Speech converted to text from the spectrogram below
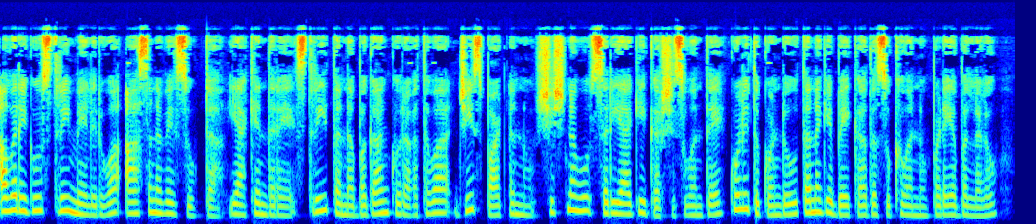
ಅವರಿಗೂ ಸ್ತ್ರೀ ಮೇಲಿರುವ ಆಸನವೇ ಸೂಕ್ತ, ಯಾಕೆಂದರೆ ಸ್ತ್ರೀ ತನ್ನ ಬಗಾಂಕುರ ಅಥವಾ ಜಿ ಸ್ಪಾಟ್ ಅನ್ನು ಶಿಶ್ನವು ಸರಿಯಾಗಿ ಘರ್ಷಿಸುವಂತೆ ಕುಳಿತುಕೊಂಡು ತನಗೆ ಬೇಕಾದ ಸುಖವನ್ನು ಪಡೆಯಬಲ್ಲಳು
